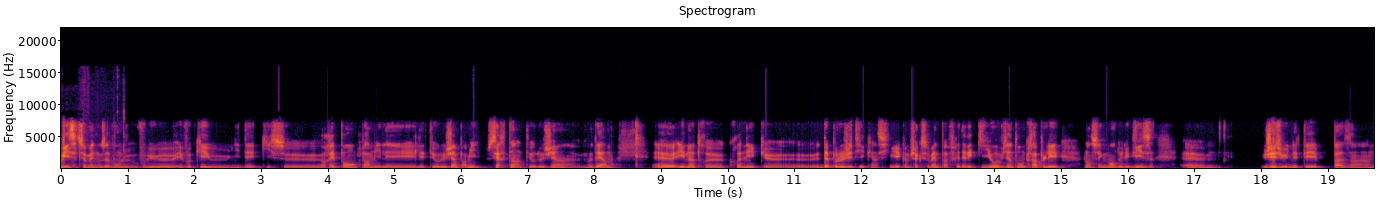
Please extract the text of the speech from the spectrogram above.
Oui, cette semaine, nous avons voulu euh, évoquer une idée qui se répand parmi les, théologiens, parmi certains théologiens modernes. Euh, et notre chronique euh, d'apologétique, hein, signée comme chaque semaine par Frédéric Guillot, vient donc rappeler l'enseignement de l'Église. Jésus n'était pas un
